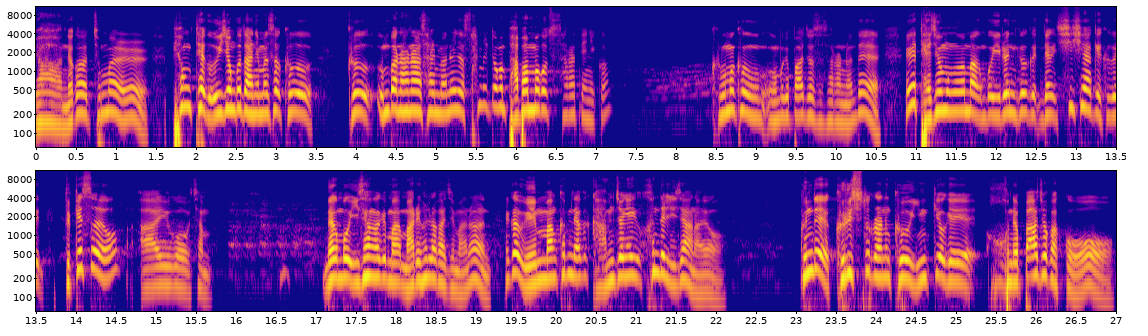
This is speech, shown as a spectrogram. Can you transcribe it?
야 내가 정말 평택 의정부 다니면서 그 그 음반 하나 살면은 3일 동안 밥 안 먹어서 살았다니까. 그만큼 음- 음악에 빠져서 살았는데 대중음악 뭐 이런 그그 내가 시시하게 그거 듣겠어요? 아이고 참 내가 뭐 이상하게 마- 말이 흘러가지만은 그러니까 웬만큼 내가 감정이 흔들리지 않아요. 근데 그리스도라는 그 인격에 어, 내가 빠져갖고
